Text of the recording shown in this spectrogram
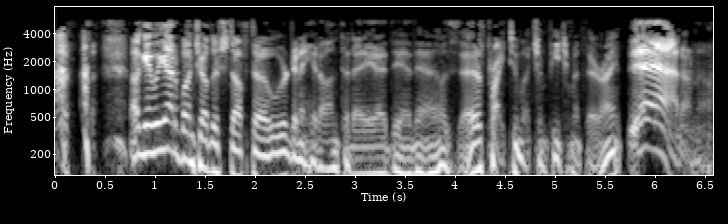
okay, we got a bunch of other stuff to we're going to hit on today. I did. Uh, it was, there was probably too much impeachment there, right? yeah, I don't know.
